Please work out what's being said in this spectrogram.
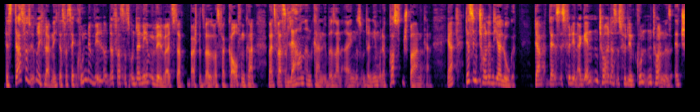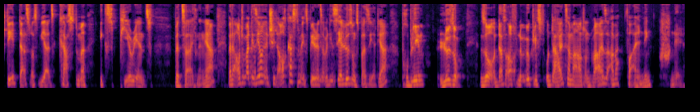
Dass das, was übrig bleibt, nicht das, was der Kunde will und das, was das Unternehmen will, weil es da beispielsweise was verkaufen kann, weil es was lernen kann über sein eigenes Unternehmen oder Kosten sparen kann. Ja, das sind tolle Dialoge. Da, das ist für den Agenten toll, das ist für den Kunden toll und es entsteht das, was wir als Customer Experience bezeichnen, ja. Bei der Automatisierung entsteht auch Customer Experience, aber die ist sehr lösungsbasiert, ja. Problem, Lösung. So, und das auf eine möglichst unterhaltsame Art und Weise, aber vor allen Dingen schnell.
